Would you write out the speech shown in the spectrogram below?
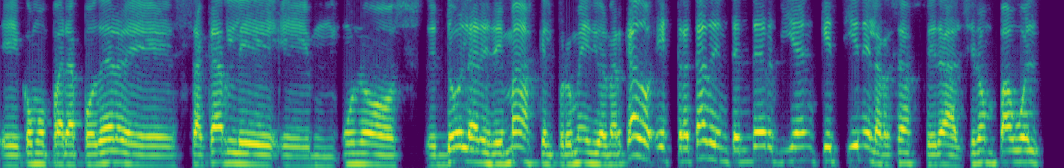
eh, como para poder eh, sacarle em, unos eh, dólares de más que el promedio al mercado, es tratar de entender bien qué tiene la Reserva Federal, Jerome Powell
